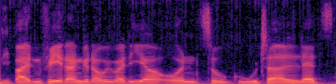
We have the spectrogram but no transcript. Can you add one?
die beiden Federn, genau wie bei dir, und zu guter Letzt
